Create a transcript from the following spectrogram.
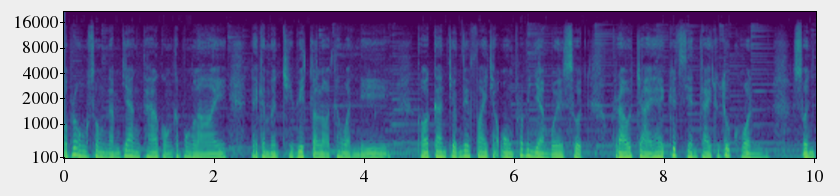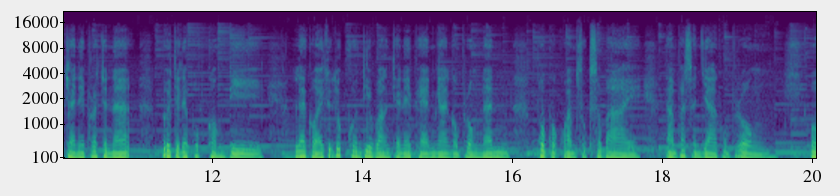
ขอพระองค์ทรงนำย่างเท้าของข้าพงหลาย ในการดำเนินชีวิตตลอดทั้งวันนี้ ขอการเจิมด้วยไฟจากองค์พระวิญญาณบริสุทธิ์เราใจให้คริสเตียนไทยทุกๆคน สนใจในพระชนะ เพื่อจะได้พบของดี และขอให้ทุกๆคนที่วางใจในแผนงานของพระองค์นั้น พบกับความสุขสบาย ตามพระสัญญาของพระองค์ โอ้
